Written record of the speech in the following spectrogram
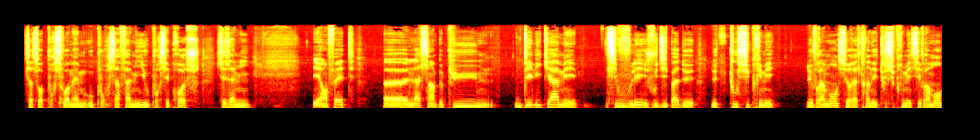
que ce soit pour soi-même ou pour sa famille ou pour ses proches, ses amis. Et en fait, euh, là c'est un peu plus délicat, mais si vous voulez, je vous dis pas de tout supprimer de vraiment se restreindre et tout supprimer, c'est vraiment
